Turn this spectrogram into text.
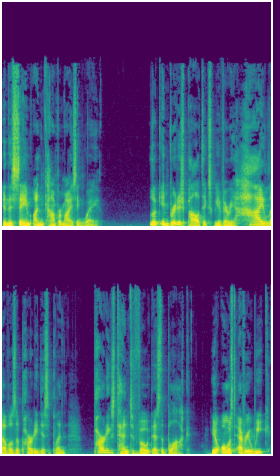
in the same uncompromising way. Look, in British politics, we have very high levels of party discipline. Parties tend to vote as a bloc. You know, almost every week,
